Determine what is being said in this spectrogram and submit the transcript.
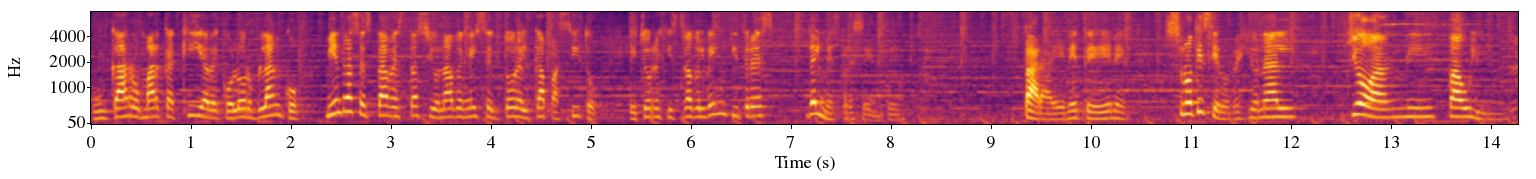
un carro marca Kia de color blanco mientras estaba estacionado en el sector El Capacito, hecho registrado el 23 del mes presente. Para NTN, su noticiero regional, Joanny Paulino.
